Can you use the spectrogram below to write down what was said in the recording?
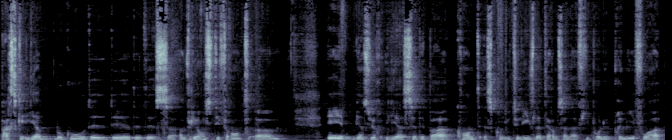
Parce qu'il y a beaucoup de, de- de- différentes. Et bien sûr, il y a ce débat quand est-ce qu'on utilise le terme salafi pour la première fois?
